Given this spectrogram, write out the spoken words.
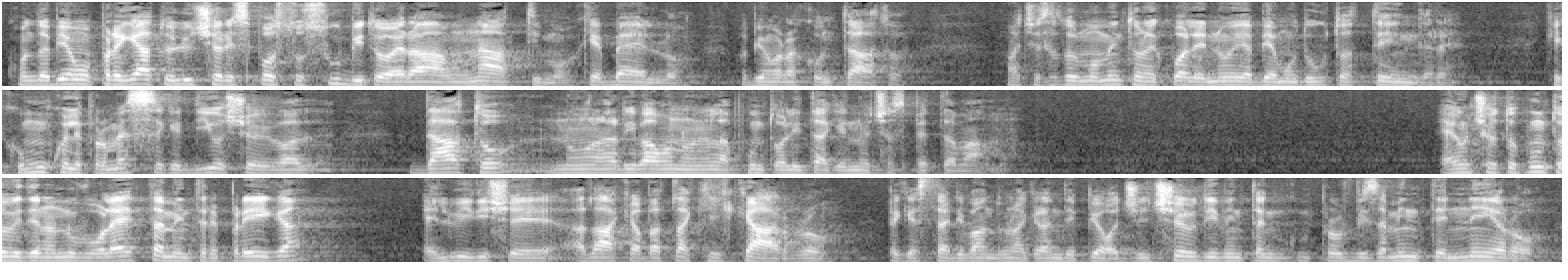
Quando abbiamo pregato e Lui ci ha risposto subito era un attimo, che bello, l'abbiamo raccontato, ma c'è stato il momento nel quale noi abbiamo dovuto attendere che comunque le promesse che Dio ci aveva dato non arrivavano nella puntualità che noi ci aspettavamo. E a un certo punto vede una nuvoletta mentre prega e lui dice ad Acab attacchi il carro perché sta arrivando una grande pioggia, il cielo diventa improvvisamente nero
